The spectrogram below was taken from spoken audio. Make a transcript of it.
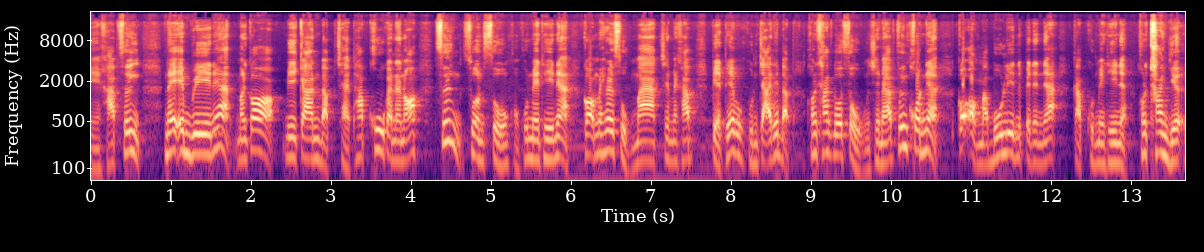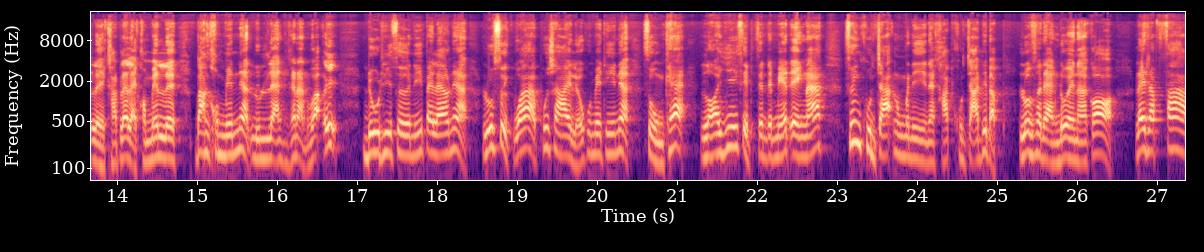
ไงครับซึ่งใน MV เนี่ยมันก็มีการแบบฉายภาพคู่กันนะเนาะซึ่งส่วนสูงของคุณเมทีเนี่ยก็ไม่ค่อยสูงมากใช่ไหมครับเปรียบเทียบกับคุณจ๊ะที่แบบค่อนข้างตัวสูงใช่ไหมครับซึ่งคนเนี่ยก็ออกมาบูลลี่ในประเด็นเนี้ยกับคุณเมทีเนี่ยค่อนข้างเยอะเลยครับหลายๆคอมเมนต์เลยบางคอมเมนต์เนี่ยรุนแรงถึงขนาดว่าเอ้ย ดูทีเซอร์นี้ไปแล้วเนี่ยรู้สึกว่าผู้ชายหรือคุณเมทีเนี่ยสูงแค่ 120เซนติเมตรเองนะ ซึ่งคุณจ๊ะนงมณีนะครับคุณจ๊ะที่แบบร่วมแสดงด้วยนะก็ได้รับทราบ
